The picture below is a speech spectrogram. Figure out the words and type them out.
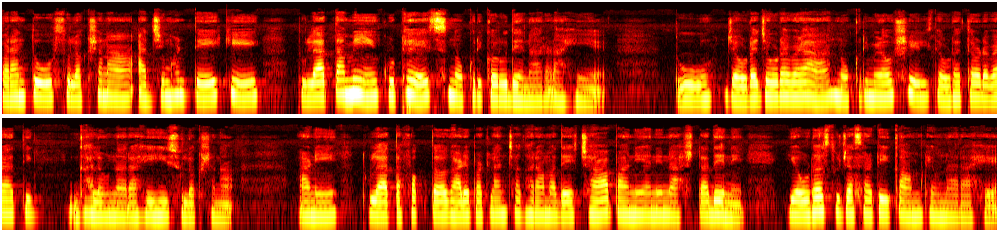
परंतु सुलक्षणा आजी म्हणते की तुला आता मी कुठेच नोकरी करू देणार नाही आहे तू जेवढ्या जेवढ्या वेळा नोकरी मिळवशील तेवढ्या तेवढ्या वेळा ती घालवणार आहे ही सुलक्षणा. आणि तुला आता फक्त गाडेपाटलांच्या घरामध्ये चहा पाणी आणि नाश्ता देणे एवढंच तुझ्यासाठी काम ठेवणार आहे.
